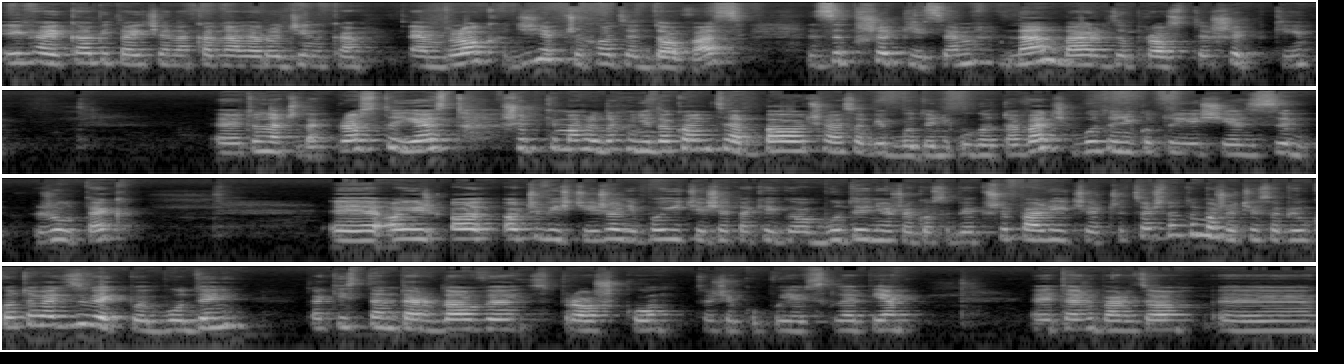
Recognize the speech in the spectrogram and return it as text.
I hejka, witajcie na kanale Rodzinka M-Vlog. Dzisiaj przychodzę do Was z przepisem na bardzo prosty, szybki. E, To znaczy tak, prosty jest, szybki może trochę nie do końca, bo trzeba sobie budyń ugotować. Budyń gotuje się z żółtek. E, O, o, oczywiście, jeżeli boicie się takiego budyniu, że go sobie przypalicie czy coś, no to możecie sobie ugotować zwykły budyń, taki standardowy z proszku, co się kupuje w sklepie. E, Też bardzo e,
